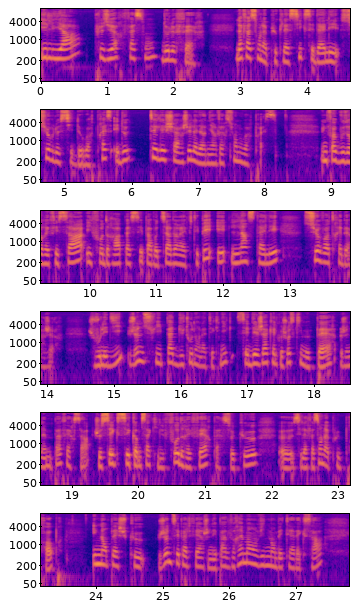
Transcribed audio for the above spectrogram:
Il y a plusieurs façons de le faire. La façon la plus classique, c'est d'aller sur le site de WordPress et de télécharger la dernière version de WordPress. Une fois que vous aurez fait ça, il faudra passer par votre serveur FTP et l'installer sur votre hébergeur. Je vous l'ai dit, je ne suis pas du tout dans la technique, c'est déjà quelque chose qui me perd, je n'aime pas faire ça. Je sais que c'est comme ça qu'il faudrait faire parce que euh, c'est la façon la plus propre. Il n'empêche que je ne sais pas le faire, je n'ai pas vraiment envie de m'embêter avec ça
